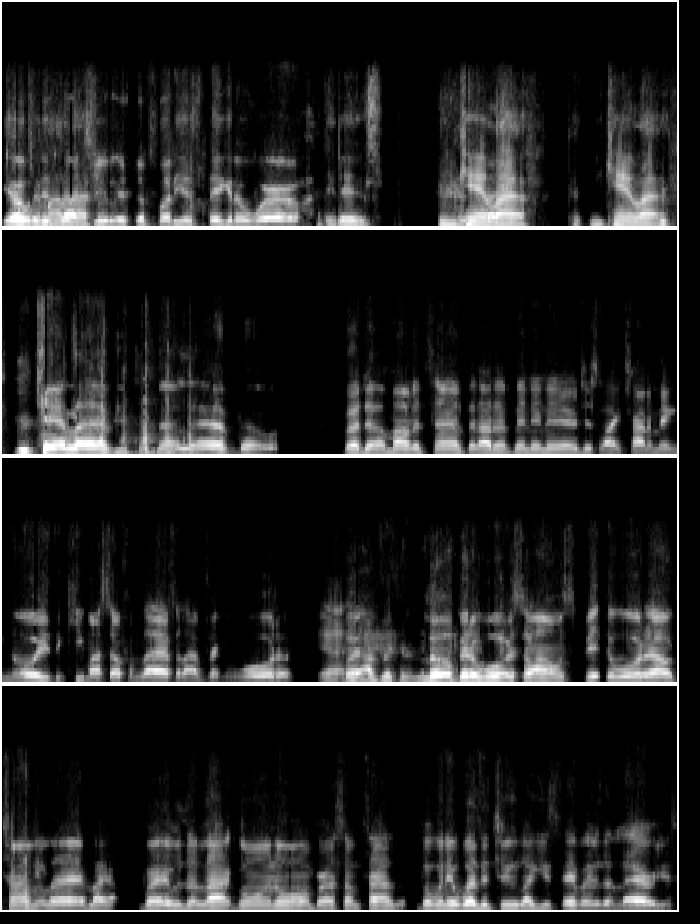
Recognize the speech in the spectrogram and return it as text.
yo, when it's not laughing. you, it's the funniest thing in the world. It is. And you can't laugh. You can't laugh. You can't laugh. You cannot laugh though. But the amount of times that I done been in there just like trying to make noise to keep myself from laughing, like I'm drinking water, Yeah. but I'm drinking a little bit of water so I don't spit the water out trying to laugh. Like, bro, it was a lot going on, bro. Sometimes, but when it wasn't you, like you said, but it was hilarious.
